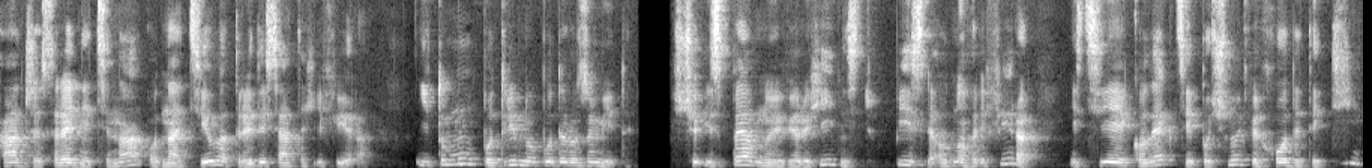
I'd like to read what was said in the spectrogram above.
Адже середня ціна 1,3 ефіра, і тому потрібно буде розуміти, що із певною вірогідністю після одного ефіра із цієї колекції почнуть виходити ті,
